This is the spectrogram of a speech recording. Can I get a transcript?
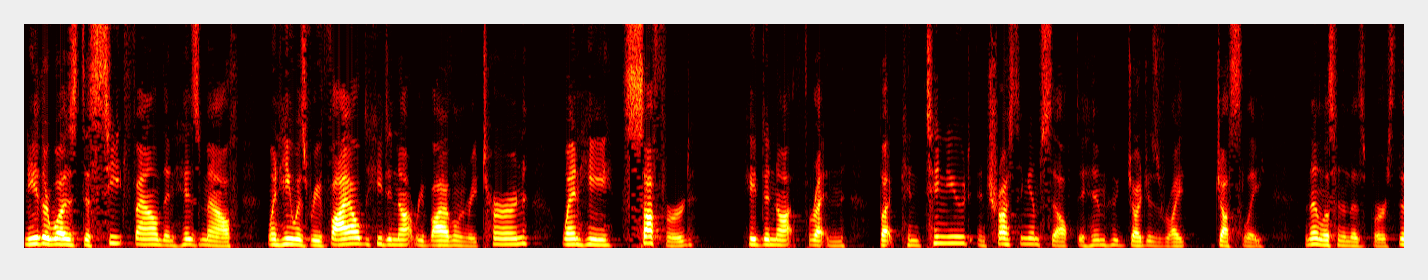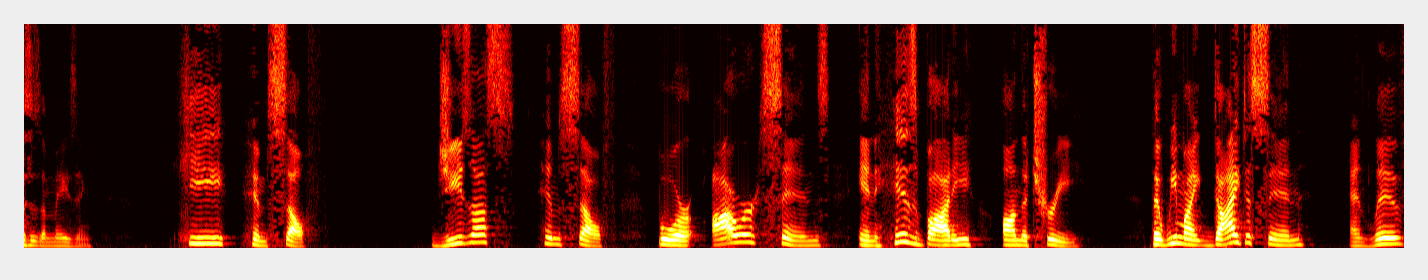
neither was deceit found in his mouth. When he was reviled he did not revile in return. When he suffered he did not threaten but continued entrusting himself to him who judges right justly. And then listen to this verse. This is amazing. He himself Jesus himself bore our sins in his body on the tree, that we might die to sin and live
